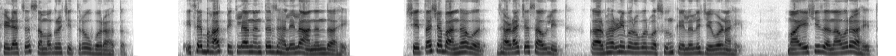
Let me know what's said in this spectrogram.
खेड्याचं समग्र चित्र उभं राहतं. इथे भात पिकल्यानंतर झालेला आनंद आहे. शेताच्या बांधावर झाडाच्या सावलीत कारभारणीबरोबर बसून केलेलं जेवण आहे. मायेची जनावरं आहेत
